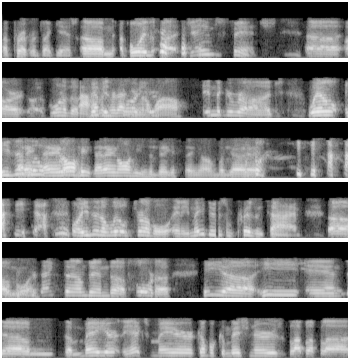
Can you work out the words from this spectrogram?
a preference, I guess. Um, boys, uh, James Finch, uh, are uh, one of the haven't biggest name in a while. in the garage. Well, he's in That a ain't, little that ain't trouble. all he that ain't all he's the biggest thing of, but go ahead. yeah, yeah. Well, he's in a little trouble, and he may do some prison time. Um, Oh, boy. Thanks down in uh, Florida. He uh, he and um, the mayor, the ex-mayor, a couple commissioners, blah blah blah.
